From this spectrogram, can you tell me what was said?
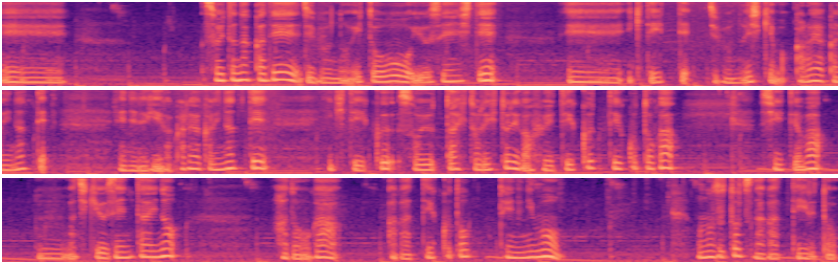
えー、そういった中で自分の意図を優先して、えー、生きていって自分の意識も軽やかになってエネルギーが軽やかになって生きていくそういった一人一人が増えていくっていうことが強いては、うんま、地球全体の波動が上がっていくことっていうのにもおのずとつながっていると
